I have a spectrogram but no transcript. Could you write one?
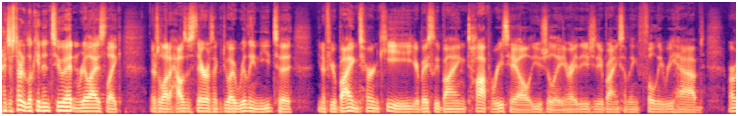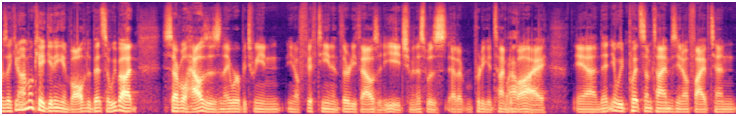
I just started looking into it and realized like there's a lot of houses there. I was like, do I really need to, you know, if you're buying turnkey, you're basically buying top retail usually, right? Usually you're buying something fully rehabbed. Or I was like, you know, I'm okay getting involved a bit. So we bought several houses and they were between, you know, 15 and 30,000 each. I mean, this was at a pretty good time wow. to buy. And then, you know, we'd put sometimes, you know, five, 10,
